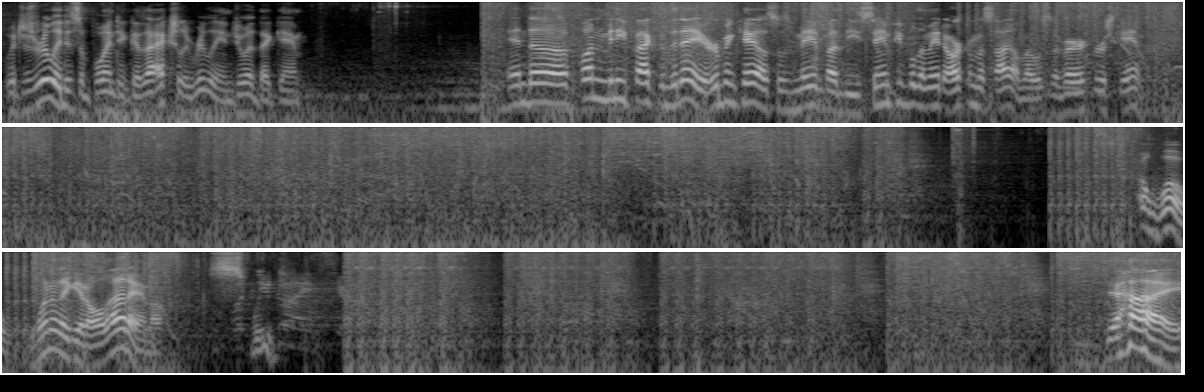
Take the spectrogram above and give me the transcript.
Which is really disappointing, because I actually really enjoyed that game. And uh, fun mini fact of the day, Urban Chaos was made by the same people that made Arkham Asylum. That was the very first game. Oh, whoa. When did I get all that ammo? Sweet. Die!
